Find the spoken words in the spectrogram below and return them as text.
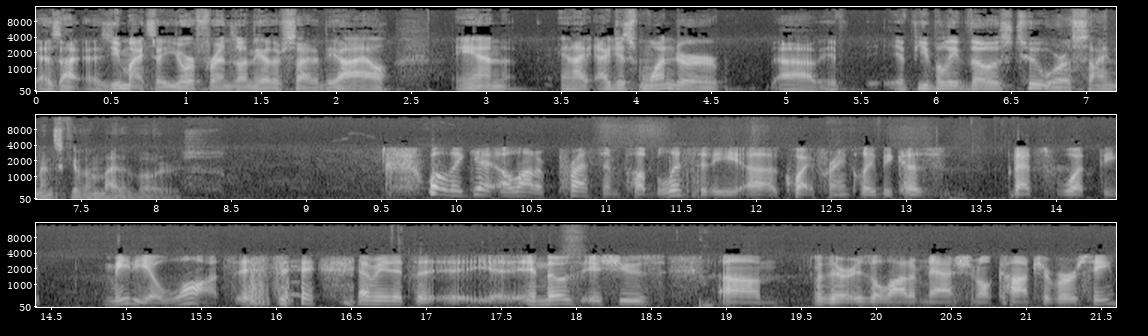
as I, as you might say your friends on the other side of the aisle, and and I, I just wonder uh, if if you believe those too were assignments given by the voters. Well, they get a lot of press and publicity, uh, quite frankly, because that's what the media wants. I mean, it's a, in those issues um, there is a lot of national controversy,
